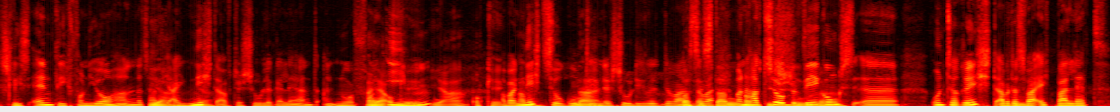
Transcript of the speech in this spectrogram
schließlich von Johann. Das habe Ja, ich eigentlich nicht ja. auf der Schule gelernt, nur Ah von ja, okay. ihm. Ja, okay. Aber, nicht so gut nein. in der Schule. Was ist dann Man hat so? Bewegungsunterricht, äh, aber das Mhm. war echt Ballett.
